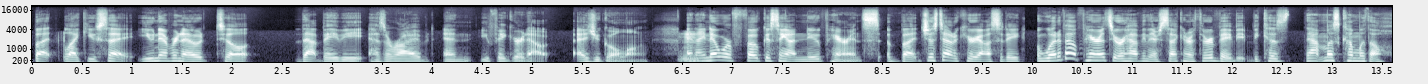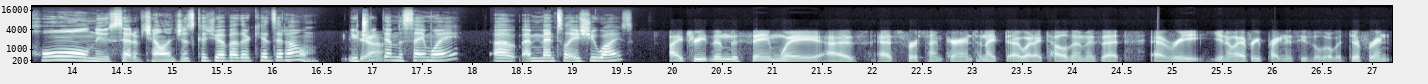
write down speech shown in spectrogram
but like you say, you never know till that baby has arrived and you figure it out as you go along. Mm. And I know we're focusing on new parents, but just out of curiosity, what about parents who are having their second or third baby? Because that must come with a whole new set of challenges because you have other kids at home. You yeah. treat them the same way, uh, mental issue wise? I treat them the same way as as first time parents, and I, I what I tell them is that every you know every pregnancy is a little bit different,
